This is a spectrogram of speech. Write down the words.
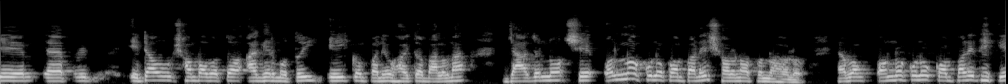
যে এটাও সম্ভবত আগের মতোই এই কোম্পানিও হয়তো ভালো না। যার জন্য সে অন্য কোনো কোম্পানির শরণাপন্ন হলো এবং অন্য কোনো কোম্পানি থেকে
